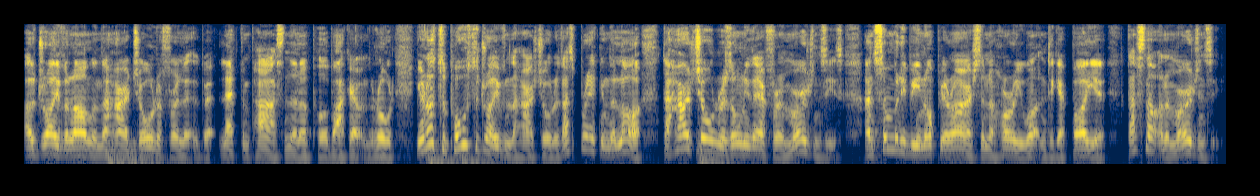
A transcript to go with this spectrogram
I'll drive along on the hard shoulder for a little bit, let them pass, and then I'll pull back out on the road. You're not supposed to drive in the hard shoulder. That's breaking the law. The hard shoulder is only there for emergencies. And somebody being up your arse in a hurry wanting to get by you, that's not an emergency.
